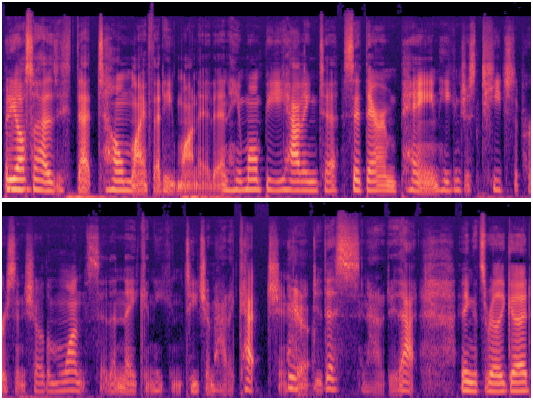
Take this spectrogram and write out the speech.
But he mm-hmm. also has that home life that he wanted, and he won't be having to sit there in pain. He can just teach the person, show them once, and then they can he can teach them how to catch and how Yeah. to do this and how to do that. I think it's really good.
